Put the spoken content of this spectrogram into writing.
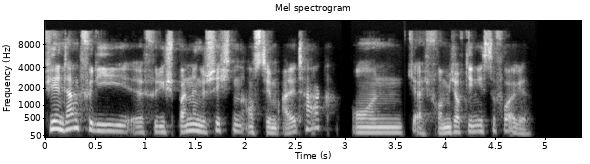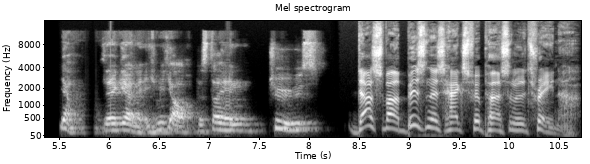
Vielen Dank für die, äh, für die spannenden Geschichten aus dem Alltag und ja, ich freue mich auf die nächste Folge. Ja, sehr gerne. Ich mich auch. Bis dahin. Tschüss. Das war Business Hacks für Personal Trainer.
